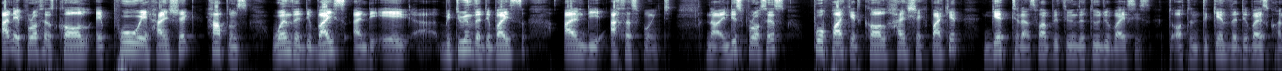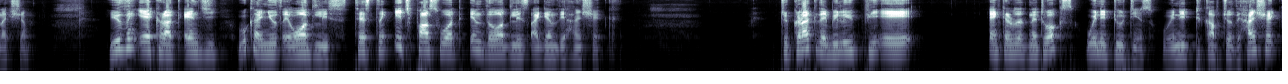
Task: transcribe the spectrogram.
and a process called a four-way handshake happens when the device and the uh, between the device and the access point. Now in this process, four packet called handshake packet get transferred between the two devices to authenticate the device connection. Using AirCrackNG, we can use a word list, testing each password in the word list against the handshake. To crack the WPA encrypted networks, we need two things. We need to capture the handshake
